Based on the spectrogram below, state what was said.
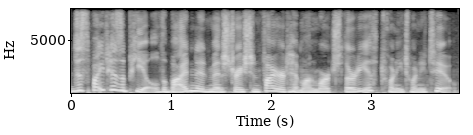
Despite his appeal, the Biden administration fired him on March 30th, 2022.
